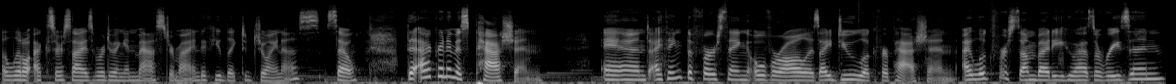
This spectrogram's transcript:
a little exercise we're doing in Mastermind if you'd like to join us. So the acronym is PASSION. And I think the first thing overall is I do look for passion. I look for somebody who has a reason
